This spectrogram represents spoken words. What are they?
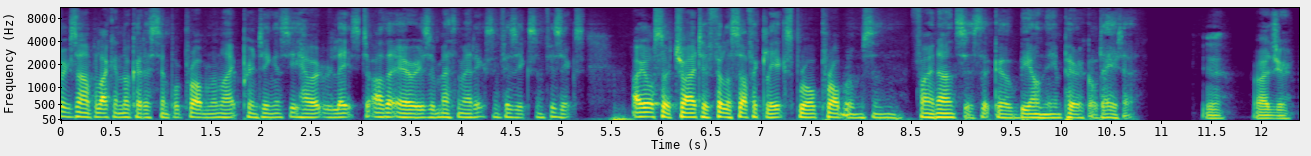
For example, I can look at a simple problem like printing and see how it relates to other areas of mathematics and physics and physics. I also try to philosophically explore problems and find answers that go beyond the empirical data. Yeah, Roger.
